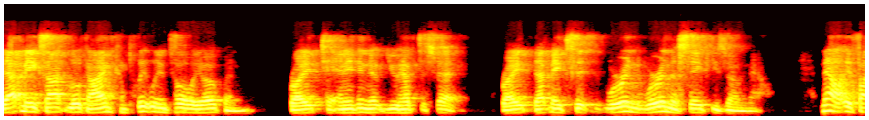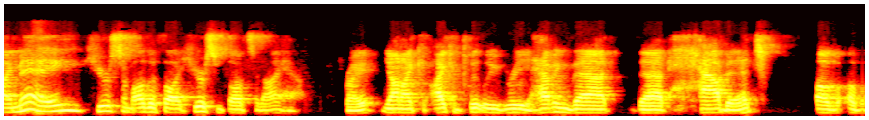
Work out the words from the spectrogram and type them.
That makes I look, I'm completely and totally open, right, to anything that you have to say, right? That makes it we're in we're in the safety zone now. Now, if I may, here's some other thought. Here's some thoughts that I have, right? Jan, I, I completely agree. Having that that habit of of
